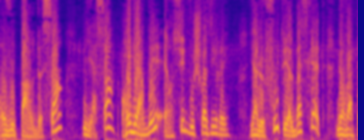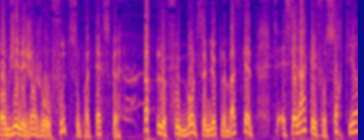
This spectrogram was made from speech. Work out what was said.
on vous parle de ça, il y a ça, regardez, et ensuite vous choisirez. Il y a le foot et il y a le basket. Mais on va pas obliger les gens à jouer au foot sous prétexte que le football, c'est mieux que le basket. C'est là qu'il faut sortir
